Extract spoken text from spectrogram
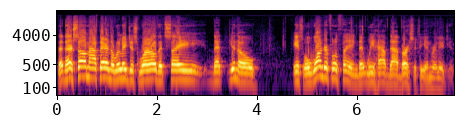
That there are some out there in the religious world that say that, you know, it's a wonderful thing that we have diversity in religion.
